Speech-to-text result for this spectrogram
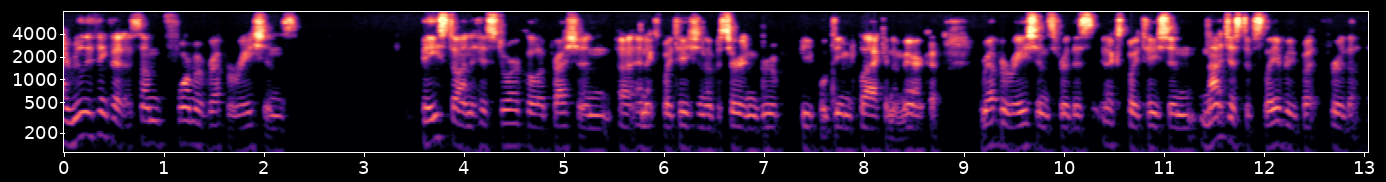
I really think that some form of reparations based on historical oppression uh, and exploitation of a certain group of people deemed black in America, reparations for this exploitation, not just of slavery, but for the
